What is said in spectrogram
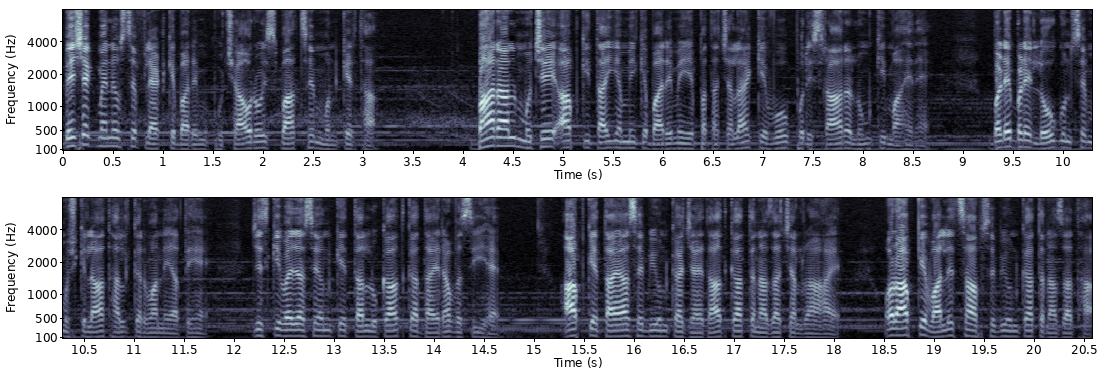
بے شک میں نے اس سے فلیٹ کے بارے میں پوچھا اور وہ اس بات سے منکر تھا۔ بہرحال مجھے آپ کی تائی امی کے بارے میں یہ پتہ چلا کہ وہ پرسرار علوم کی ماہر ہیں۔ بڑے بڑے لوگ ان سے مشکلات حل کروانے آتے ہیں، جس کی وجہ سے ان کے تعلقات کا دائرہ وسیع ہے۔ آپ کے تایا سے بھی ان کا جائیداد کا تنازع چل رہا ہے اور آپ کے والد صاحب سے بھی ان کا تنازع تھا۔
